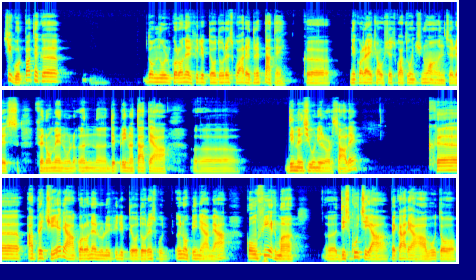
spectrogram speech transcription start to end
Sigur, poate că domnul colonel Filip Teodorescu are dreptate că Nicolae Ceaușescu atunci nu a înțeles fenomenul în deplinătatea uh, dimensiunilor sale, că aprecierea colonelului Filip Teodorescu, în opinia mea, confirmă uh, discuția pe care a avut-o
